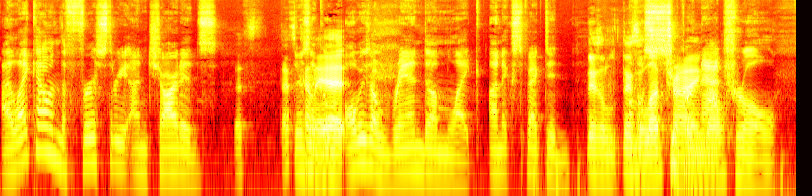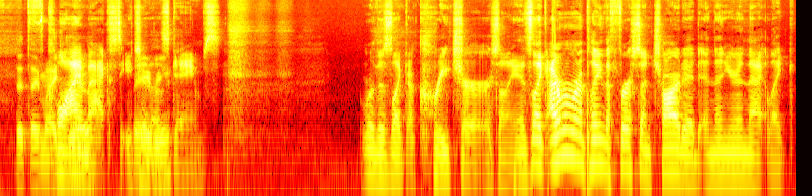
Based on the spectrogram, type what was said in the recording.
I like how in the first three Uncharted's That's that's there's kind like of a, always a random like unexpected There's a there's a almost love triangle supernatural that they might do, climax to each of those games. Where there's like a creature or something. It's like I remember when playing the first Uncharted, and then you're in that like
